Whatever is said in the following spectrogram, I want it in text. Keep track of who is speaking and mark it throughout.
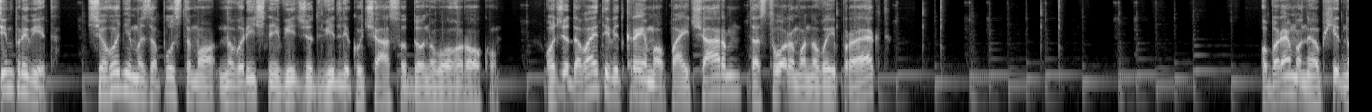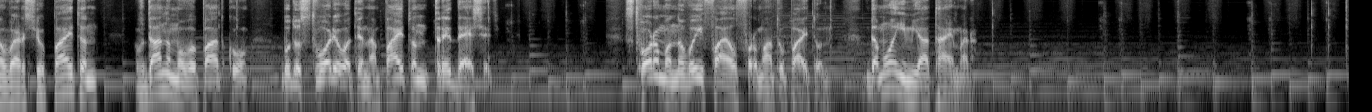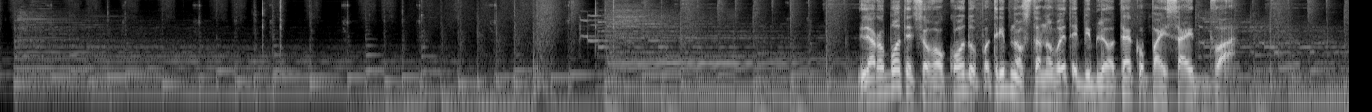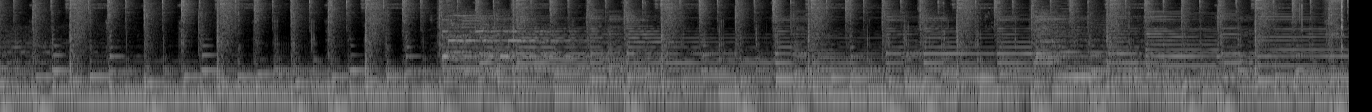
Speaker 1: Всім привіт! Сьогодні ми запустимо новорічний віджит відліку часу до нового року. Отже, давайте відкриємо PyCharm та створимо новий проект. Оберемо необхідну версію Python. В даному випадку буду створювати на Python 3.10. Створимо новий файл формату Python. Дамо ім'я таймер. Для роботи цього коду потрібно встановити бібліотеку PySite 2.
